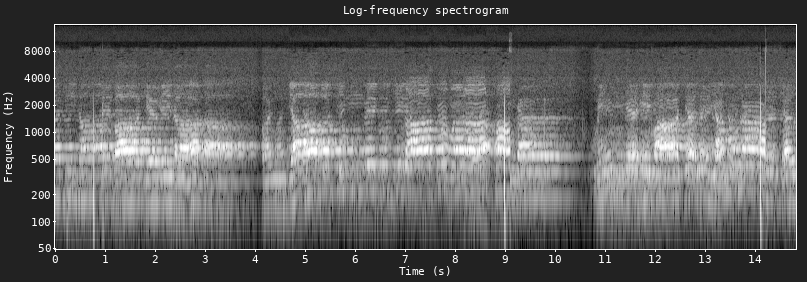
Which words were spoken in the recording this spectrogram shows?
अधिनाय भाग्य विधाता पंजाब सिंह गुजरात मराठा विंध्य हिमाचल यमुना जल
